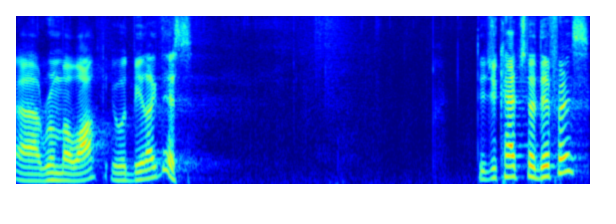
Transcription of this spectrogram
uh, walk, it would be like this. Did you catch the difference?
